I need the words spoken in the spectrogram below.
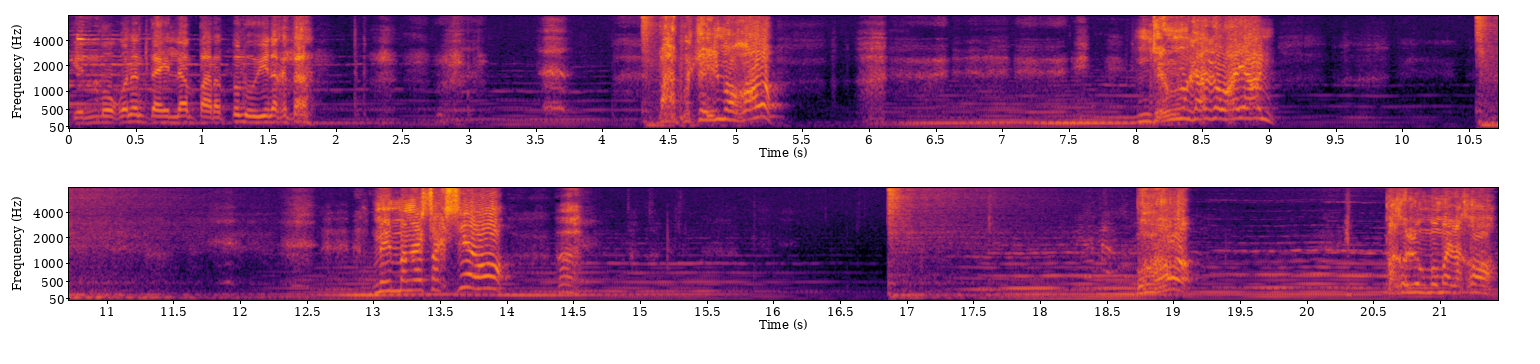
Bigyan mo ko ng dahilan para tuluyin na kita! Papatayin mo ako? Hindi mo magagawa yan! May mga saksi ako! Ah. Bungo! Ipakulong mo man ako!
